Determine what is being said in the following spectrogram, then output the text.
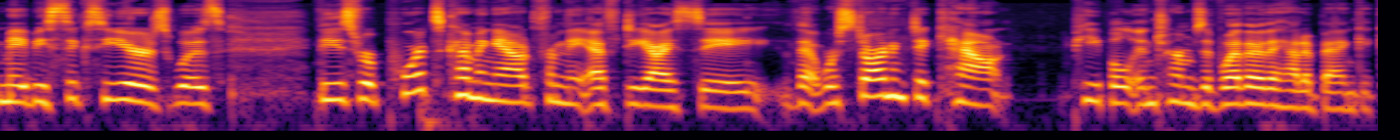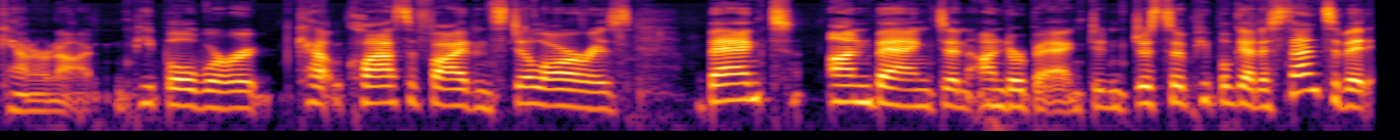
maybe six years, was these reports coming out from the FDIC that were starting to count people in terms of whether they had a bank account or not. People were ca- classified and still are as banked, unbanked, and underbanked. And just so people get a sense of it,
